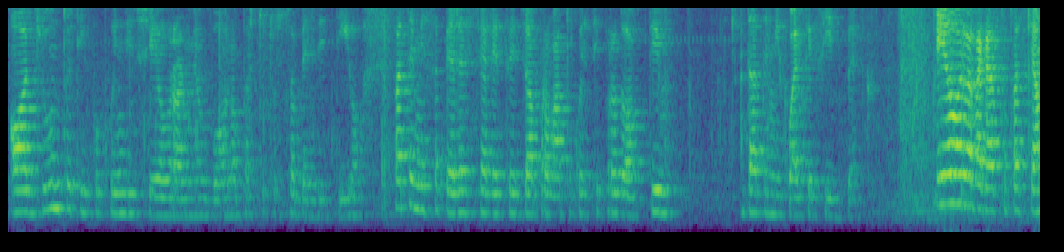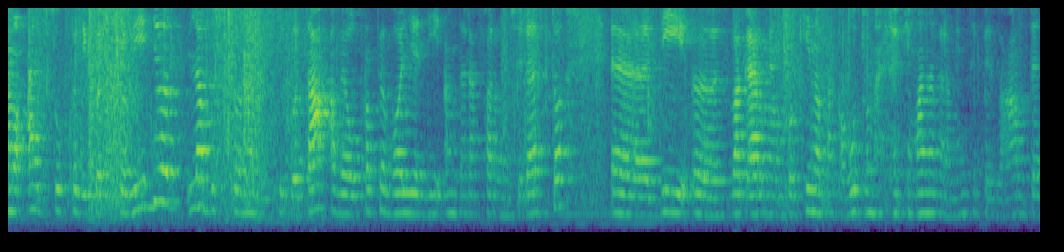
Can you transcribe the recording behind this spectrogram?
ho aggiunto tipo 15 euro al mio buono per tutto sto ben di Dio. Fatemi sapere se avete già provato questi prodotti datemi qualche feedback. E ora ragazze passiamo al succo di questo video, la bustona di Tigotà, avevo proprio voglia di andare a fare un giretto, eh, di eh, svagarmi un pochino perché ho avuto una settimana veramente pesante,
